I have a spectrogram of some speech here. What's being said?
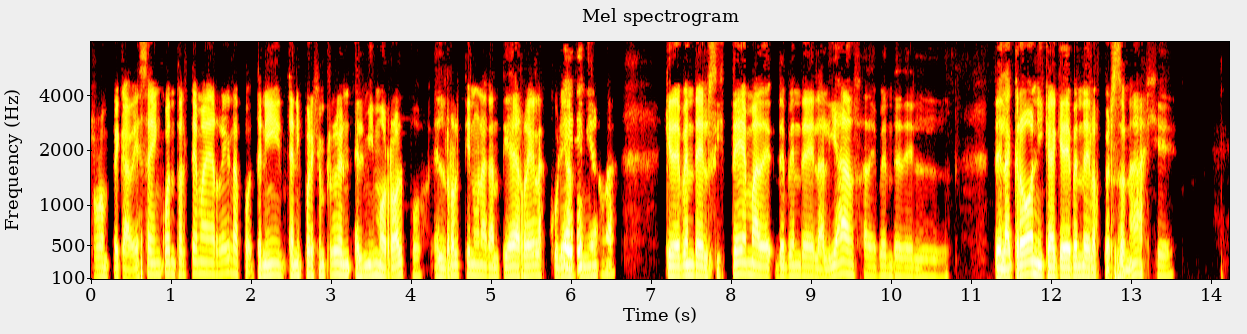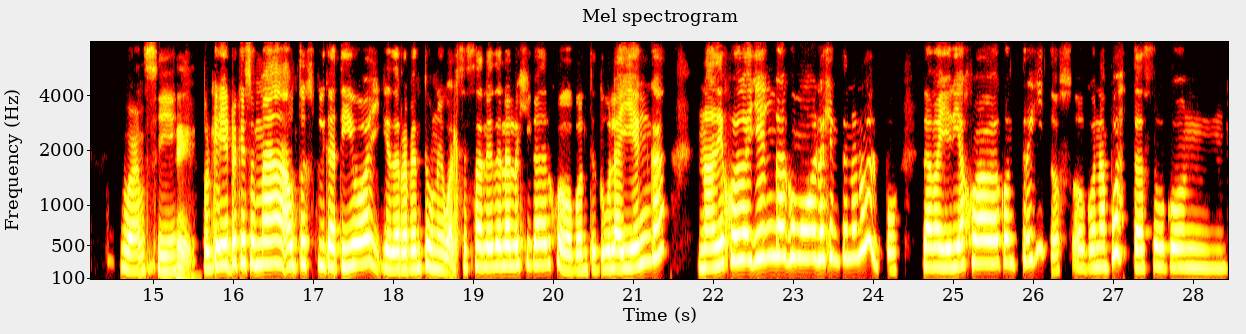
rompecabezas en cuanto al tema de reglas. Tenéis, tenéis, por ejemplo, el, el mismo rol. po. El rol tiene una cantidad de reglas culiadas de mierda que depende del sistema, de- depende de la alianza, depende del, de la crónica, que depende de los personajes. Bueno, sí. sí. Porque hay otros que son más autoexplicativos y que de repente uno igual se sale de la lógica del juego. Ponte tú la Yenga, nadie juega Yenga como la gente normal, po. La mayoría juega con traguitos, o con apuestas, o con...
